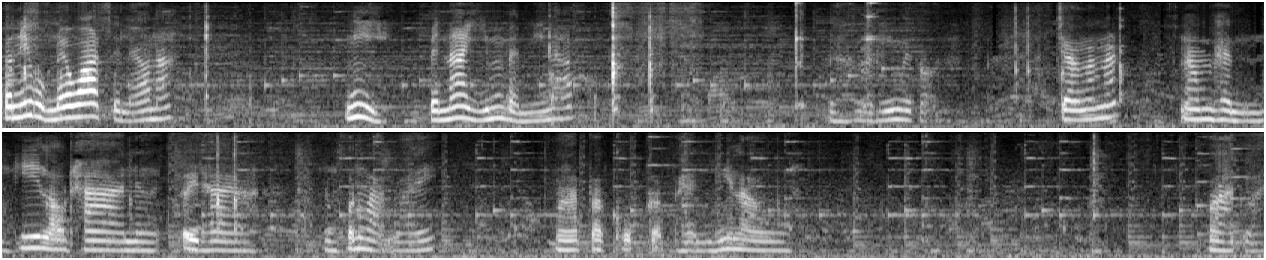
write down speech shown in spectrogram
ตอนนี้ผมได้วาดเสร็จแล้วนะ นี่เป็นหน้ายิ้มแบบนี้นะครับเราทิ้งไปก่อน จากนั้นนะนำแผ่นที่เราทาเนยเอยทาน้ำข้นหวานไว้ มาประกบกับแผ่นที่เรา วาดไว้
